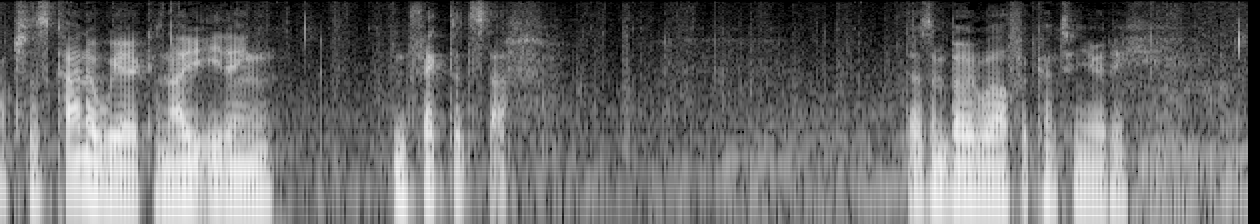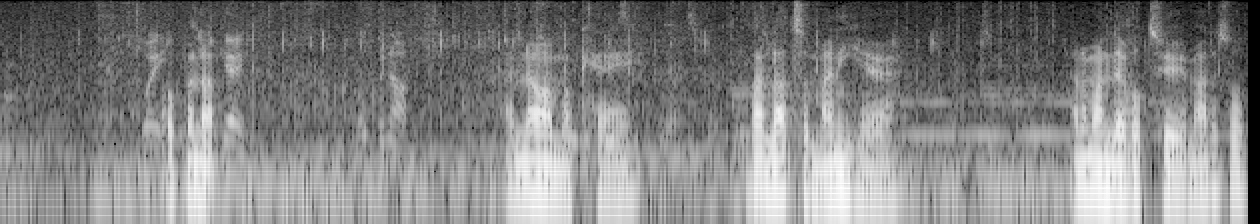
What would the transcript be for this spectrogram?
Which is kind of weird because now you're eating infected stuff. Doesn't bode well for continuity. Wait, Open up. Okay. Open up. I know I'm okay. I've got lots of money here. And I'm on level 2. Might as well...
